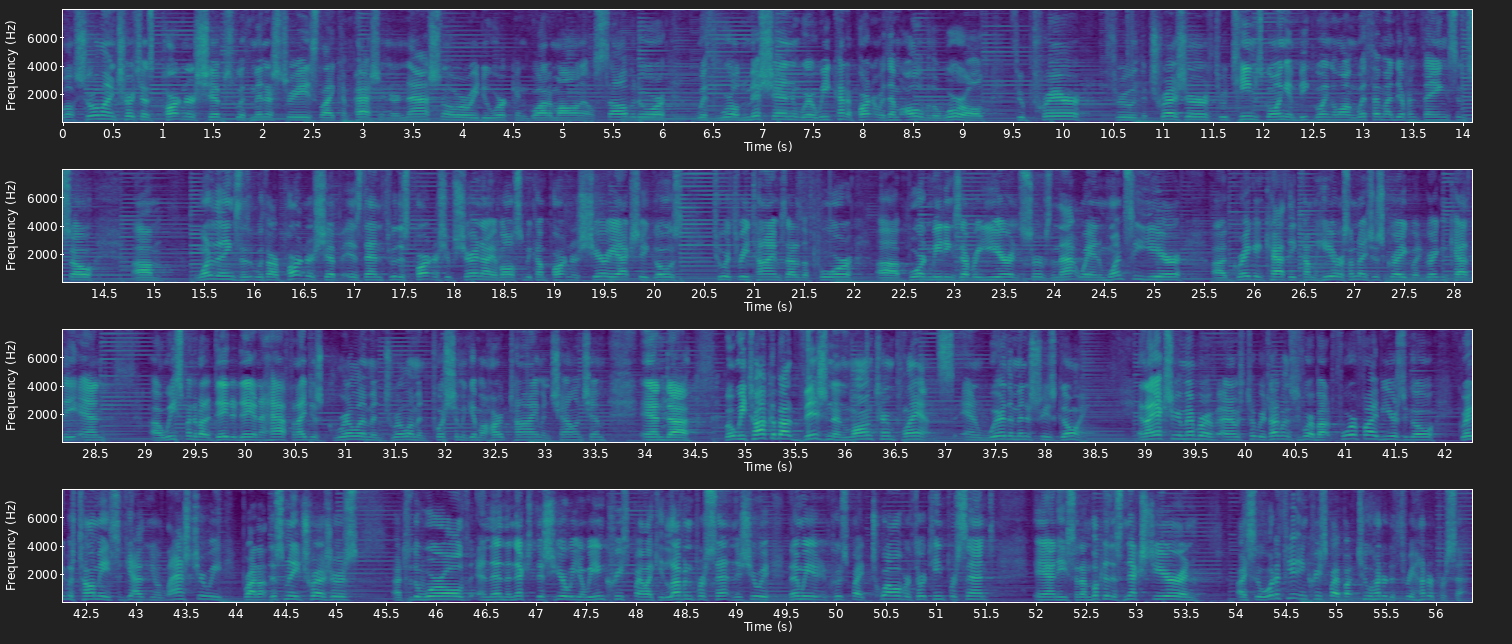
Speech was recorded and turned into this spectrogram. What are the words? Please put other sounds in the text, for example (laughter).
Well, Shoreline Church has partnerships with ministries like Compassion International, where we do work in Guatemala and El Salvador, with World Mission, where we kind of partner with them all over the world through prayer, through the treasure, through teams going and be, going along with them on different things. And so, um, one of the things with our partnership is then through this partnership, Sherry and I have also become partners. Sherry actually goes two or three times out of the four uh, board meetings every year and serves in that way. And once a year, uh, Greg and Kathy come here, or sometimes just Greg, but Greg and Kathy, and uh, we spend about a day to day and a half, and I just grill him and drill him and push him and give him a hard time and challenge him. And uh, but we talk about vision and long-term plans and where the ministry is going. And I actually remember, and I was, we were talking about this before, about four or five years ago, Greg was telling me, he said, yeah, you know, last year we brought out this many treasures uh, to the world, and then the next, this year, we, you know, we increased by like 11%, and this year, we, then we increased by 12 or 13%. And he said, I'm looking at this next year, and I said, what if you increase by about 200 to 300%?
